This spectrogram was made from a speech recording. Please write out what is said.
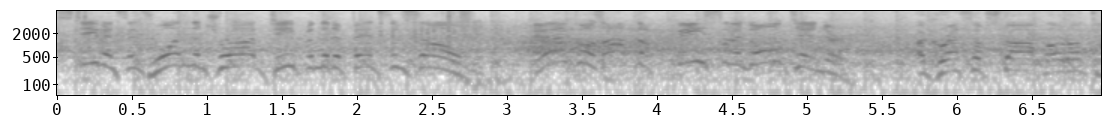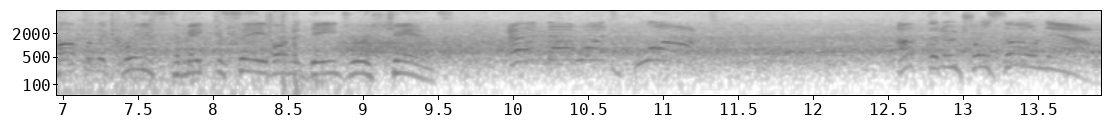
Stevenson's won the draw deep in the defensive zone. And that goes off the face of the goaltender. Aggressive stop out on top of the crease to make the save on a dangerous chance. And that one's blocked. Up the neutral zone now.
